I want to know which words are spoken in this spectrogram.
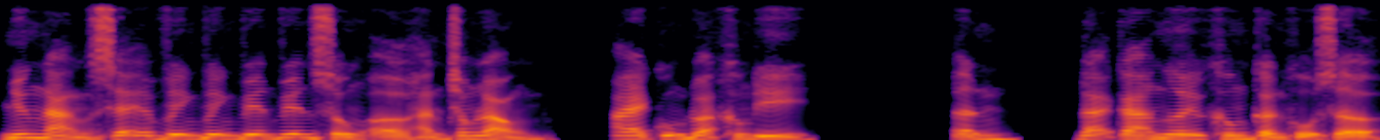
nhưng nàng sẽ vinh vinh viên viên sống ở hắn trong lòng, ai cũng đoạt không đi. Ân, đại ca ngươi không cần khổ sở,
